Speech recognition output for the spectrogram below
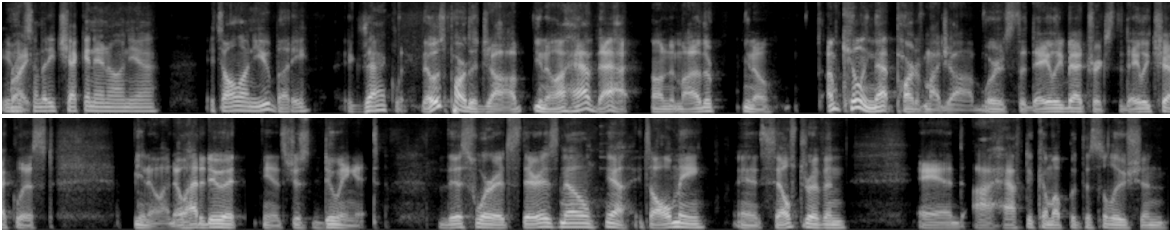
You know, right. somebody checking in on you. It's all on you, buddy. Exactly. Was part of the job. You know, I have that on my other, you know, I'm killing that part of my job where it's the daily metrics, the daily checklist. You know, I know how to do it. You know, it's just doing it this where it's there is no yeah it's all me and it's self-driven. And i have to come up with the solution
